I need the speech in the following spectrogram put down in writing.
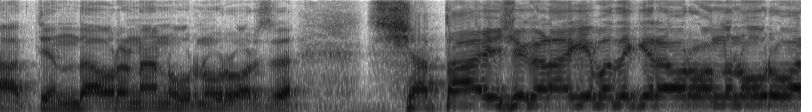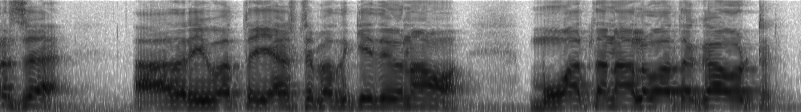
ಆ ತಿಂದವ್ರನ್ನ ನೂರು ನೂರು ವರ್ಷ. ಶತಾಯುಷಿಗಳಾಗಿ ಬದುಕಿರೋರು ಒಂದು ನೂರು ವರ್ಷ. ಆದರೆ ಇವತ್ತು ಎಷ್ಟು ಬದುಕಿದ್ದೀವಿ ನಾವು? ಮೂವತ್ತು ನಲ್ವತ್ತಕ್ಕೆ ಔಟ್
